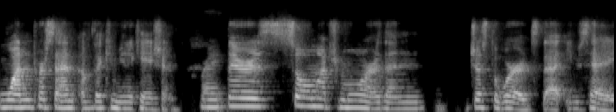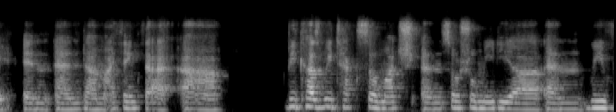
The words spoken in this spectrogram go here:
1% of the communication right there is so much more than just the words that you say and and um, i think that uh, because we text so much and social media and we've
